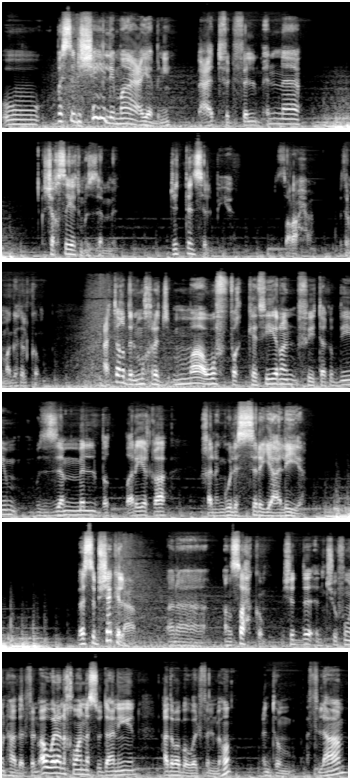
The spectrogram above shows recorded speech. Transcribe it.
وبس الشيء اللي ما عجبني بعد في الفيلم انه شخصية مزمل جدا سلبية صراحة مثل ما قلت لكم. أعتقد المخرج ما وفق كثيرا في تقديم مزمل بالطريقة خلينا نقول السريالية. بس بشكل عام أنا أنصحكم بشدة أن تشوفون هذا الفيلم. اولا إخواننا السودانيين هذا ما بأول فيلم لهم عندهم أفلام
